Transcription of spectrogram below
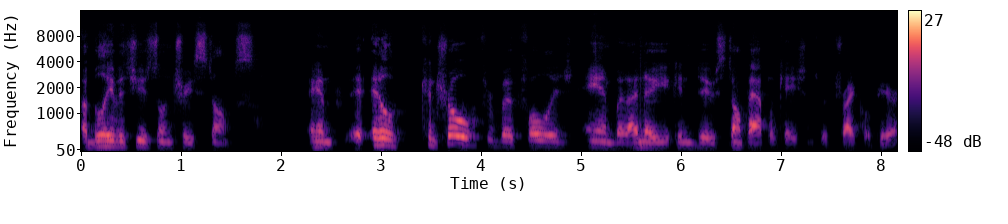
I believe it's used on tree stumps. And it'll control through both foliage and, but I know you can do stump applications with triclopyr.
